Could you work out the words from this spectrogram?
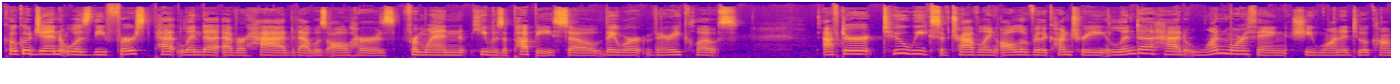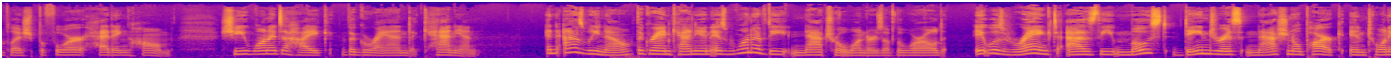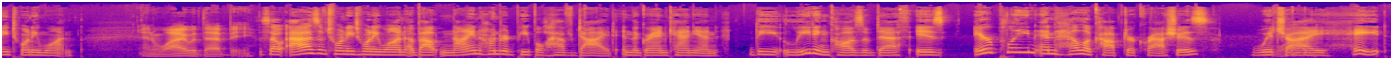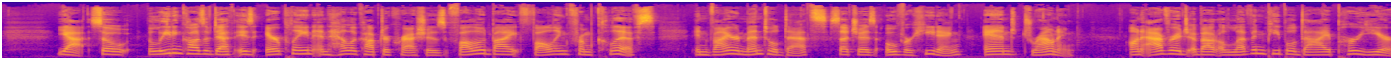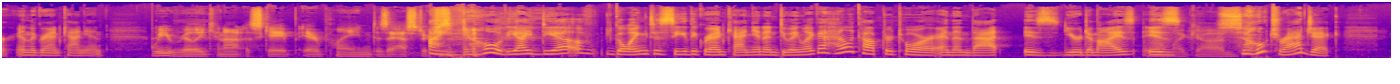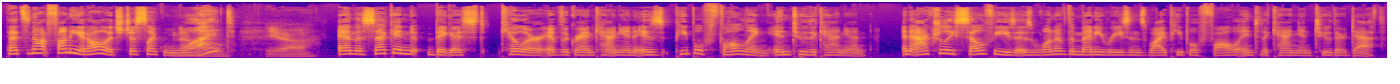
Coco Gin was the first pet Linda ever had that was all hers from when he was a puppy, so they were very close. After two weeks of traveling all over the country, Linda had one more thing she wanted to accomplish before heading home. She wanted to hike the Grand Canyon. And as we know, the Grand Canyon is one of the natural wonders of the world. It was ranked as the most dangerous national park in 2021. and why would that be? So, as of 2021, about 900 people have died in the Grand Canyon. The leading cause of death is airplane and helicopter crashes, which I hate. Yeah, so the leading cause of death is airplane and helicopter crashes, followed by falling from cliffs, environmental deaths such as overheating, and drowning. On average, about 11 people die per year in the Grand Canyon. We really cannot escape airplane disasters. I know the idea of going to see the Grand Canyon and doing like a helicopter tour and then that is your demise oh is Oh my God. so tragic. That's not funny at all. It's just like No. what? Yeah. And the second biggest killer of the Grand Canyon is people falling into the canyon. And actually, selfies is one of the many reasons why people fall into the canyon to their death.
